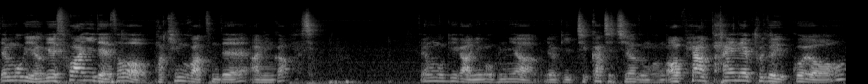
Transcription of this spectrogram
뗏목이 여기에 소환이 돼서 박힌 것 같은데 아닌가? 뗏목이가 아니고 그냥 여기 집같이 지어둔 건가? 어, 파, 파인애플도 있고요.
